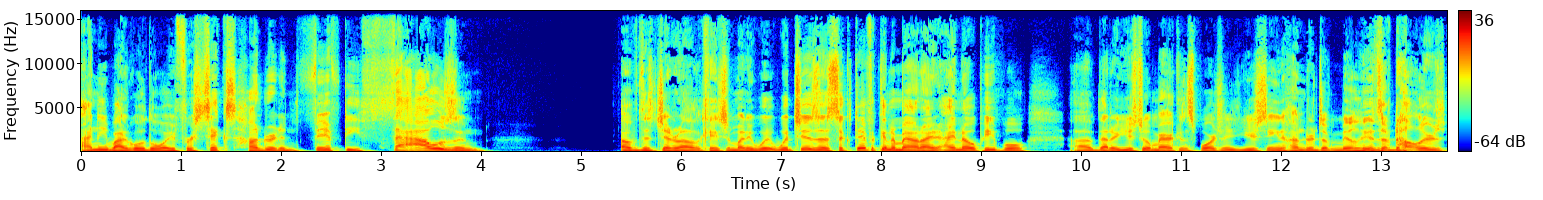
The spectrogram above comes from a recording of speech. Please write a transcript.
Anibal Godoy for 650,000 of this general allocation money, which is a significant amount. I, I know people uh, that are used to American sports, you're seeing hundreds of millions of dollars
